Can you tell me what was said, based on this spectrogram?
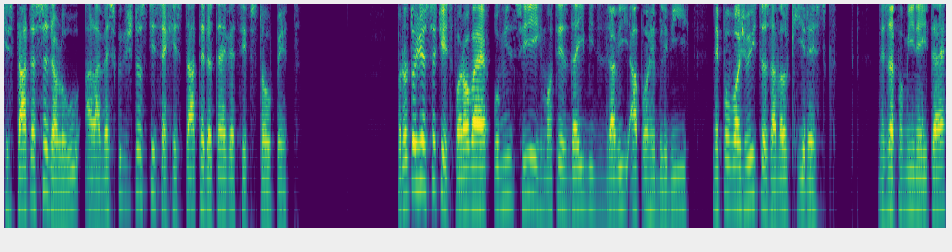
Chystáte se dolů, ale ve skutečnosti se chystáte do té věci vstoupit. Protože se ti tvorové uvnitř jejich hmoty zdají být zdraví a pohybliví, nepovažují to za velký risk. Nezapomínejte,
